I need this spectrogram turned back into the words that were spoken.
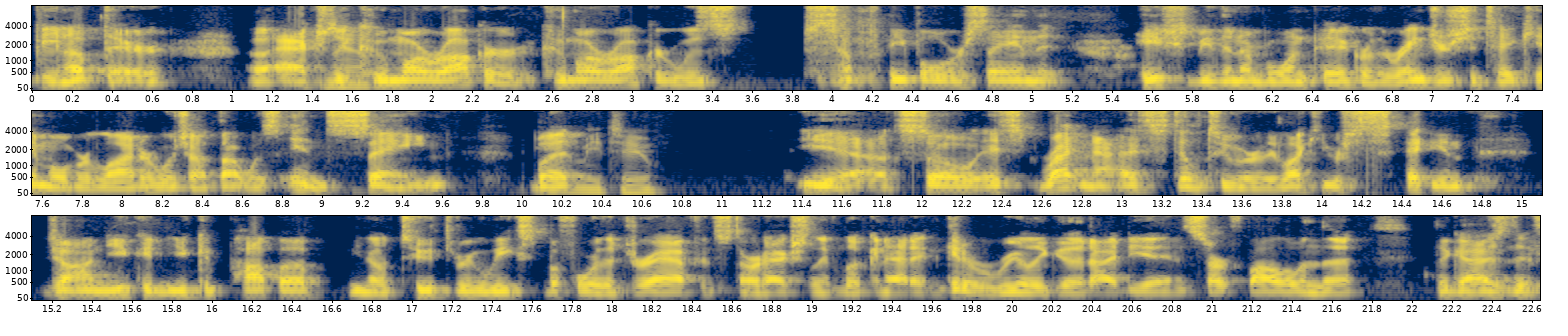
being up there. Uh, actually, Yeah. Kumar Rocker, Kumar Rocker was. Some people were saying that he should be the number one pick, or the Rangers should take him over Leiter, which I thought was insane. But me too. Yeah, so it's right now. It's still too early, like you were saying, John. You could you could pop up, you know, two three weeks before the draft and start actually looking at it and get a really good idea and start following the the guys that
